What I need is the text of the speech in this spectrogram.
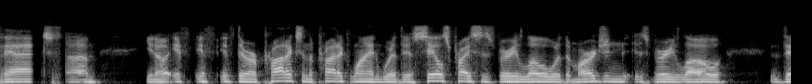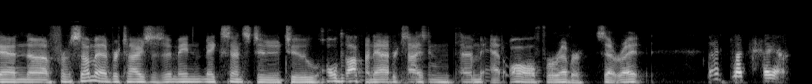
that um, you know if, if if there are products in the product line where the sales price is very low or the margin is very low, then uh, for some advertisers it may make sense to to hold off on advertising them at all forever. Is that right? That, that's fair.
